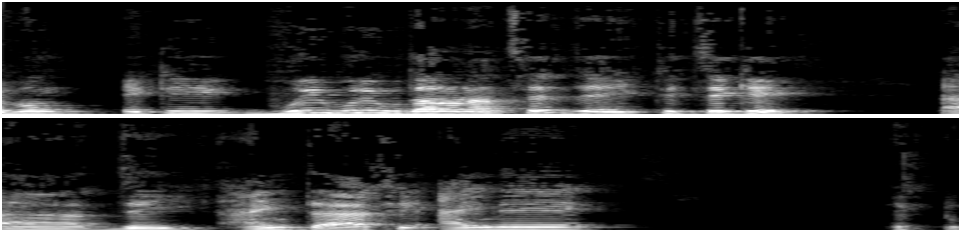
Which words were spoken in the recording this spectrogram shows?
এবং একটি ভুরি ভুরি উদাহরণ আছে যে একটি চেকে যেই আইনটা, সেই আইনে একটু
